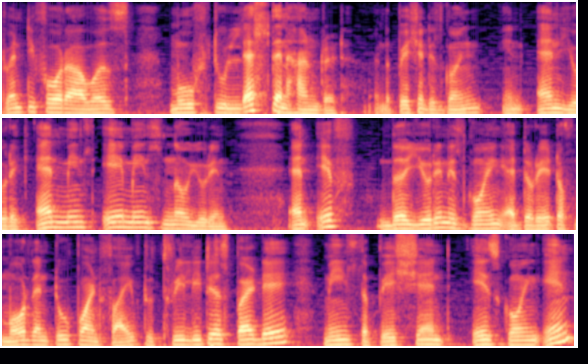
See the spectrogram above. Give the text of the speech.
24 hours moves to less than 100 and the patient is going in anuric. N means a means no urine. And if the urine is going at the rate of more than 2.5 to 3 liters per day means the patient is going in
